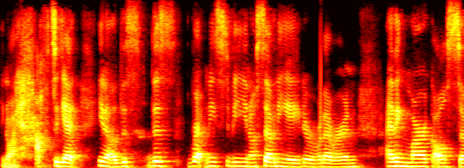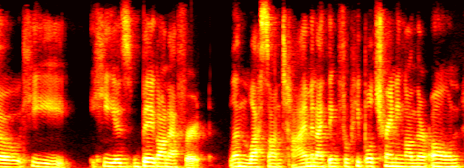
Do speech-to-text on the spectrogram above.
you know i have to get you know this this rep needs to be you know 78 or whatever. And i think mark also he he is big on effort and less on time. And i think for people training on their own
